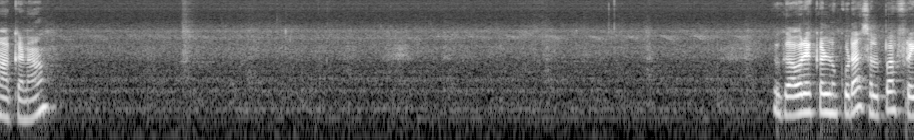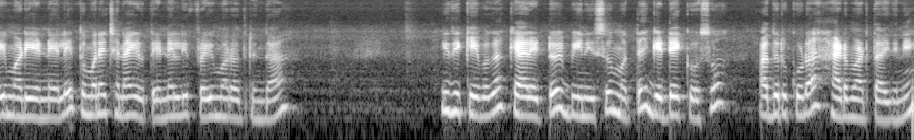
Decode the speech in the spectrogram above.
ಹಾಕೋಣ. ಇವಾಗ ಅವರೆಕಾಳನ್ನು ಕೂಡ ಸ್ವಲ್ಪ ಫ್ರೈ ಮಾಡಿ ಎಣ್ಣೆಯಲ್ಲಿ ತುಂಬಾ ಚೆನ್ನಾಗಿರುತ್ತೆ ಎಣ್ಣೆಯಲ್ಲಿ ಫ್ರೈ ಮಾಡೋದ್ರಿಂದ. ಇದಕ್ಕೆ ಇವಾಗ ಕ್ಯಾರೆಟು, ಬೀನಿಸು ಮತ್ತು ಗೆಡ್ಡೆಕೋಸು ಅದರೂ ಕೂಡ ಆ್ಯಡ್ ಮಾಡ್ತಾಯಿದ್ದೀನಿ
